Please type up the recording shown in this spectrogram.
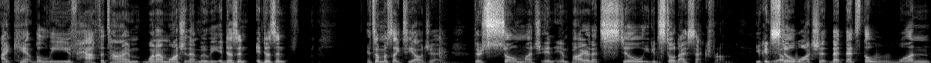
I can't believe half the time when I'm watching that movie, it doesn't it doesn't. It's almost like TLJ. There's so much in Empire that still you can still dissect from. You can Yep. still watch it. That that's the one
